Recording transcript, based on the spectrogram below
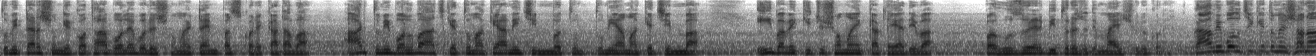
তুমি তার সঙ্গে কথা বলে বলে সময় টাইম পাস করে কাটাবা। আর তুমি বলবা, আজকে তোমাকে আমি চিনব তুমি আমাকে চিনবা। এইভাবে কিছু সময় কাটাইয়া দিবা। বা হুজুরের ভিতরে যদি মায়ের শুরু করে। আমি বলছি কি তুমি শোনো,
